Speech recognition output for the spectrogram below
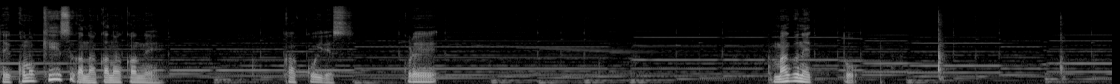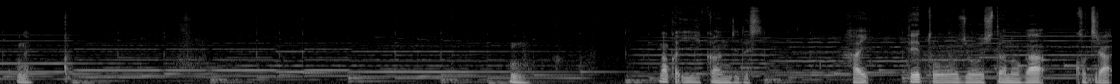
でこのケースがなかなかねかっこいいです。これマグネット。ね。うん。なんかいい感じです。はい。で登場したのがこちら。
